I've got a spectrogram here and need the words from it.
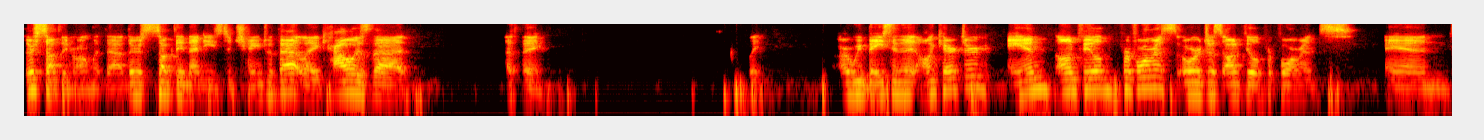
there's something wrong with that. There's something that needs to change with that. Like, how is that a thing? Are we basing it on character and on field performance or just on field performance? And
